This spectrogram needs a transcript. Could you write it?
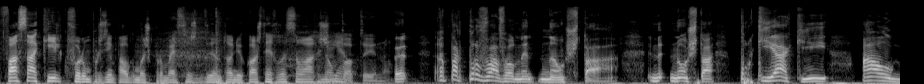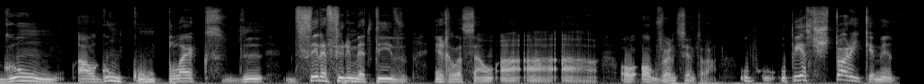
face àquilo que foram, por exemplo, algumas promessas de António Costa em relação à região. Não está a ter, não. Uh, repare, provavelmente não está. não está, porque há aqui algum, algum complexo de, de ser afirmativo em relação a, a, a, ao, ao, Governo Central. O, o PS, historicamente,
